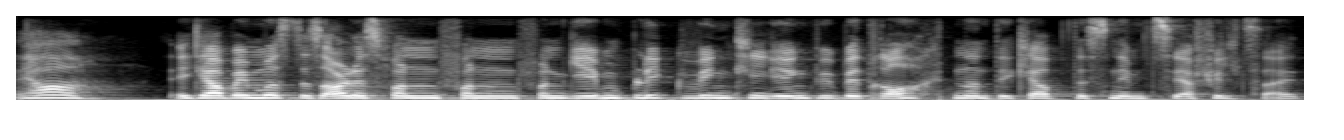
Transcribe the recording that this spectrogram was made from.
ja, ich glaube, ich muss das alles von, von, von jedem Blickwinkel irgendwie betrachten und ich glaube, das nimmt sehr viel Zeit.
